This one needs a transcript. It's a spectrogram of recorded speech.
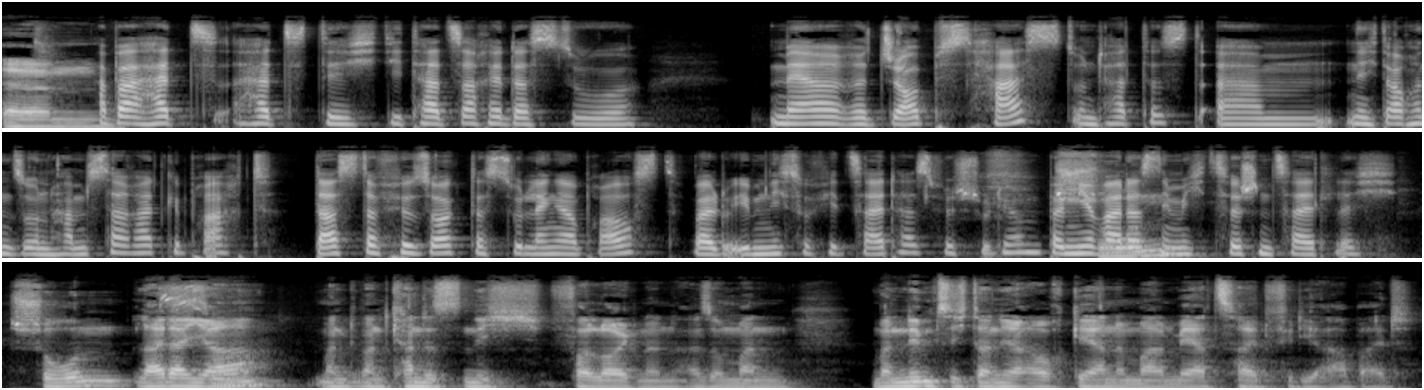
Ähm, aber hat, hat dich die Tatsache, dass du mehrere Jobs hast und hattest, ähm, nicht auch in so ein Hamsterrad gebracht? das dafür sorgt, dass du länger brauchst, weil du eben nicht so viel Zeit hast für Studium? Bei mir schon, war das nämlich zwischenzeitlich. Schon, leider so. ja. Man, man kann das nicht verleugnen. Also man, man nimmt sich dann ja auch gerne mal mehr Zeit für die Arbeit,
